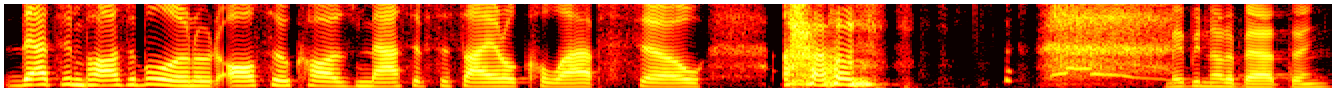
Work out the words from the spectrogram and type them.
that's impossible and it would also cause massive societal collapse. So, um, Maybe not a bad thing.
